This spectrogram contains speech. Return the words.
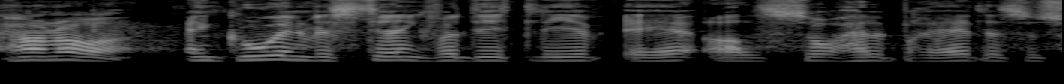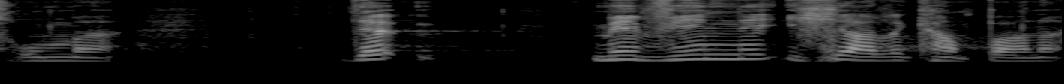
Hør nå, En god investering for ditt liv er altså helbredelsesrommet. Det, vi vinner ikke alle kampene,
